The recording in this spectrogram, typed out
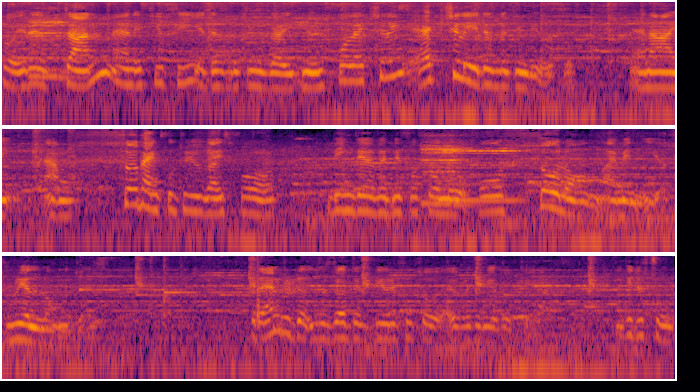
So it is done and if you see it is looking very beautiful actually. Actually it is looking beautiful. And I am so thankful to you guys for being there with me for so long for so long I mean yes real long it is the end result is beautiful so everything is okay okay just told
